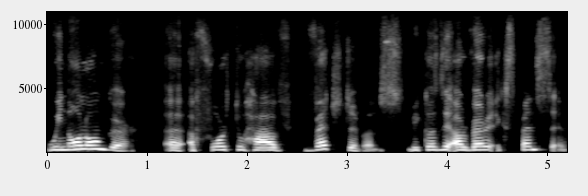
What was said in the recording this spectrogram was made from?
We no longer uh, afford to have vegetables because they are very expensive.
